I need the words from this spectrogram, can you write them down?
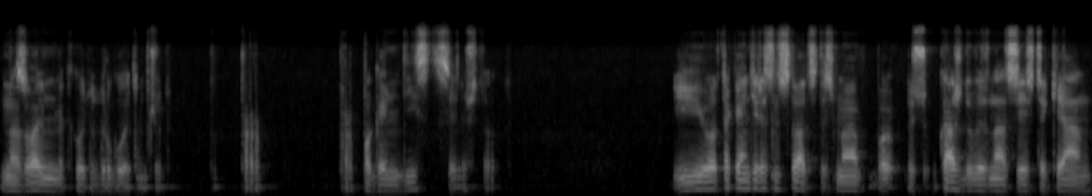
назвали меня какой-то другой там что-то пр пропагандист или что-то и вот такая интересная ситуация то есть мы то есть у каждого из нас есть океан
